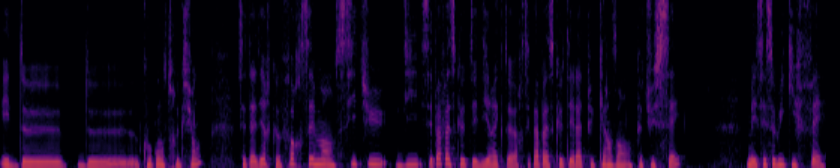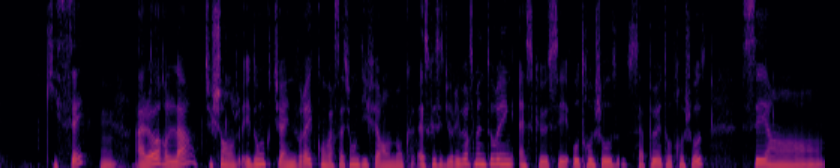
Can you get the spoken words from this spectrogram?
et de, de co-construction. C'est-à-dire que forcément, si tu dis, c'est pas parce que tu es directeur, c'est pas parce que tu es là depuis 15 ans que tu sais, mais c'est celui qui fait qui sait, mmh. alors là, tu changes. Et donc, tu as une vraie conversation différente. Donc, est-ce que c'est du reverse mentoring? Est-ce que c'est autre chose? Ça peut être autre chose. C'est un,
